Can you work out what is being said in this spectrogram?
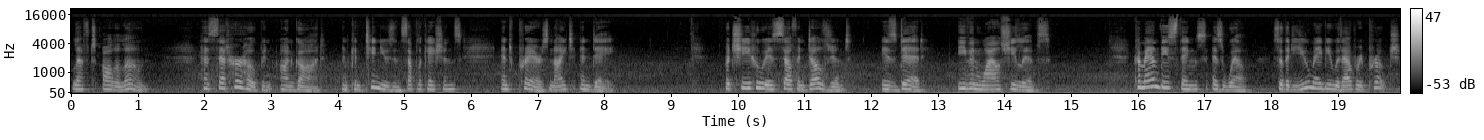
left all alone, has set her hope in, on God and continues in supplications and prayers night and day. But she who is self indulgent is dead even while she lives. Command these things as well, so that you may be without reproach.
